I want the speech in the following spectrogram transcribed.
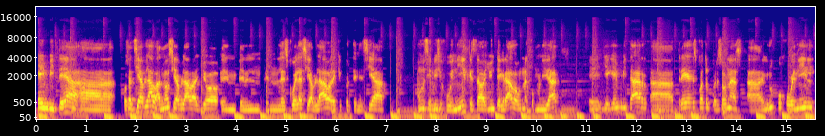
e invité a, o sea, sí hablaba, ¿no? Sí hablaba. Yo en, la escuela sí hablaba de que pertenecía a un servicio juvenil, que estaba yo integrado a una comunidad. Eh, llegué a invitar a tres, cuatro personas al grupo juvenil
